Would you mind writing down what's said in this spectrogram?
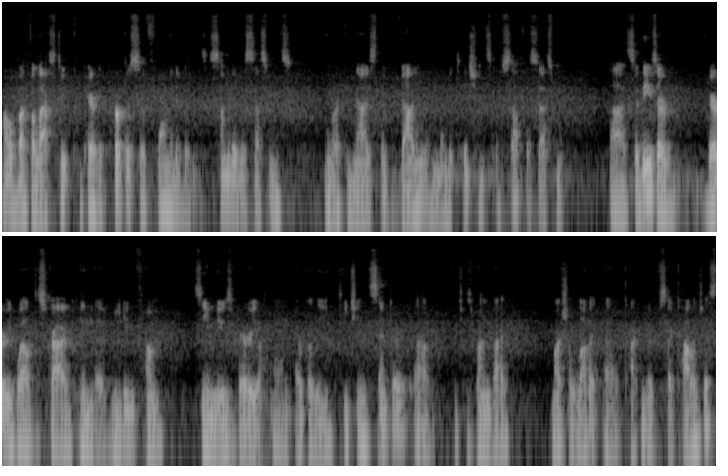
how about the last two? Compare the purpose of formative and summative assessments and recognize the value and limitations of self-assessment. Uh, so these are very well described in the reading from CMU's very own Eberly Teaching Center, uh, which is run by Marsha Lovett, a cognitive psychologist.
